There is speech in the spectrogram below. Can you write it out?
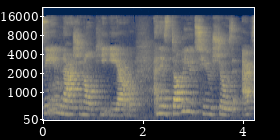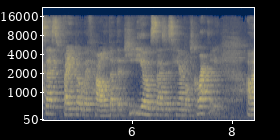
same national PEO. And his W 2 shows excess FICA withheld that the PEO says is handled correctly. Uh,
